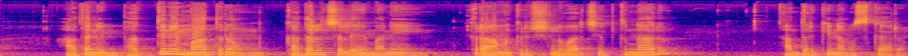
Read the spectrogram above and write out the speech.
అతని భక్తిని మాత్రం కదల్చలేమని రామకృష్ణుల వారు చెప్తున్నారు. అందరికీ నమస్కారం.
